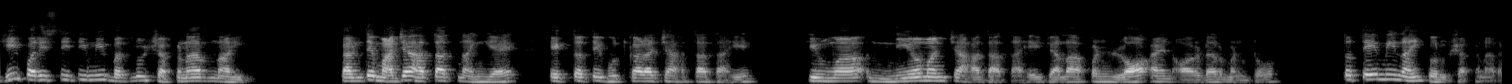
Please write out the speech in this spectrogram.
ही परिस्थिती मी बदलू शकणार नाही. कारण ते माझ्या हातात नाही आहे एक तर ते भूतकाळाच्या हातात आहे किंवा नियमांच्या हातात आहे ज्याला आपण लॉ अँड ऑर्डर म्हणतो. तर ते मी नाही करू शकणार.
